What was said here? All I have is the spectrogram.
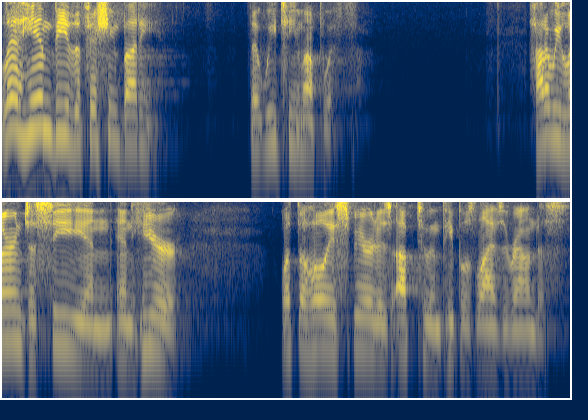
Let Him be the fishing buddy that we team up with. How do we learn to see and, and hear what the Holy Spirit is up to in people's lives around us?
